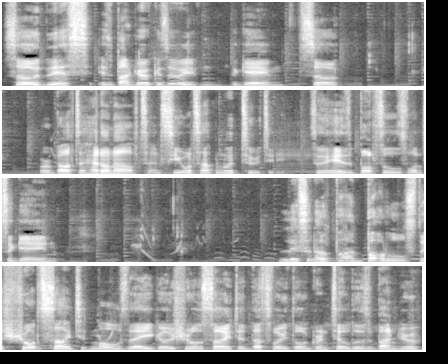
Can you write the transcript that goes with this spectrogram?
So this is Banjo-Kazooie, the game. So, we're about to head on out and see what's happened with Tooty. So here's Bottles once again. Listen up, I'm Bottles, the short-sighted moles. There you go, short-sighted. That's why you thought Gruntilda's Banjo.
